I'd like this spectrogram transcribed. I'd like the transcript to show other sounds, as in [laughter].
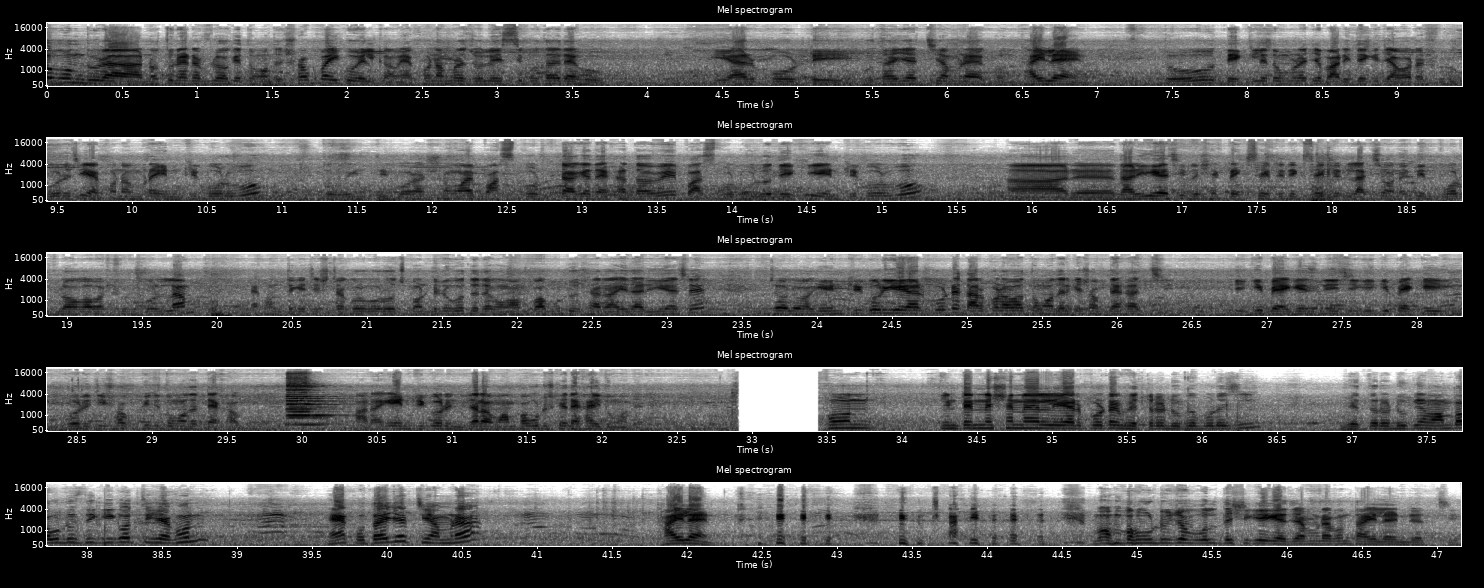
Hello বন্ধুরা, নতুন একটা ব্লগে তোমাদের সবাইকে ওয়েলকাম এখন আমরা চলে এসেছি কোথায় দেখো? এয়ারপোর্টে কোথায় যাচ্ছি আমরা এখন? থাইল্যান্ড। তো দেখলে তোমরা যে বাড়ি থেকে যাওয়াটা শুরু করেছি, এখন আমরা এন্ট্রি করব। তো এন্ট্রি করার সময় পাসপোর্টটা আগে দেখাতে হবে। পাসপোর্টগুলো দেখিয়ে এন্ট্রি করব। আর দাঁড়িয়ে আছি। বেশ একটা এক্সাইটেড এক্সাইটেড লাগছে। অনেকদিন পর ব্লগ আবার শুরু করলাম। এখন থেকে চেষ্টা করব রোজ কন্টিনিউ করতে। দেখো, মাম্পা বুটু সারাই দাঁড়িয়ে আছে। চলো আগে এন্ট্রি করি এয়ারপোর্টে তারপর আবার তোমাদেরকে সব দেখাচ্ছি। কী কী ব্যাগেজ নিয়েছি, কী কী প্যাকিং করেছি সব কিছু তোমাদের দেখাবো। আর আগে এন্ট্রি করে নি দাঁড়াও, মাম্পা পুরুষকে দেখাই তোমাদের। এখন ইন্টারন্যাশনাল এয়ারপোর্টের ভেতরে ঢুকে পড়েছি। ভেতরে ঢুকে মাম্পা পুরুষ তুই কী করছিস এখন? হ্যাঁ কোথায় যাচ্ছি আমরা? থাইল্যান্ড। থাইল্যান্ড। মাম্পা পুটুসও বলতে শিখে গেছে, আমরা এখন থাইল্যান্ড যাচ্ছি।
